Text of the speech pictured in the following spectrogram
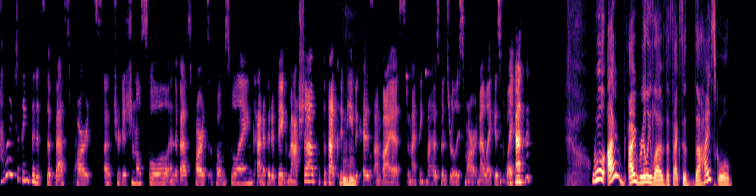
I like to think that it's the best parts of traditional school and the best parts of homeschooling kind of in a big mashup. But that could mm-hmm. be because I'm biased and I think my husband's really smart and I like his plan. Well, I I really love the fact that the high school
